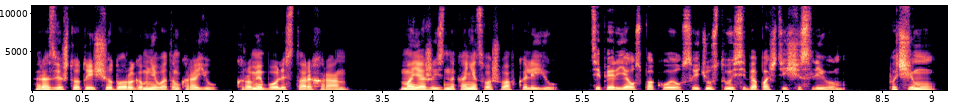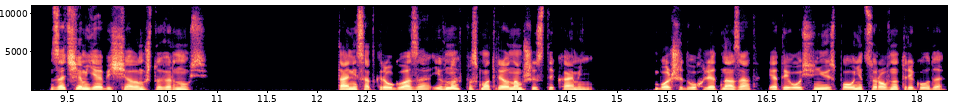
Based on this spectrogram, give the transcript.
Разве что-то еще дорого мне в этом краю, кроме боли старых ран? Моя жизнь наконец вошла в колею. Теперь я успокоился и чувствую себя почти счастливым. Почему? Зачем я обещал им, что вернусь? Танис открыл глаза и вновь посмотрел на мшистый камень. Больше двух лет назад, этой осенью исполнится ровно три года,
